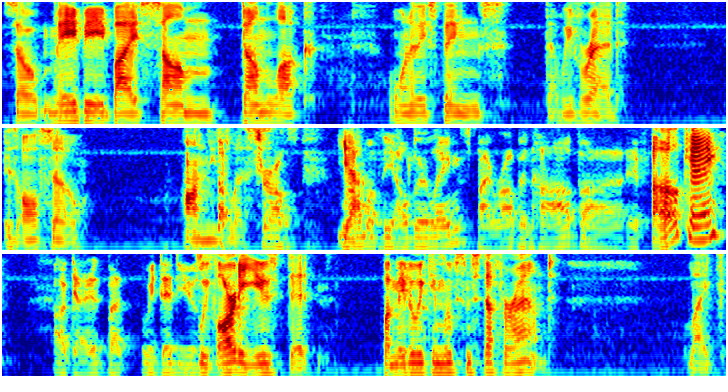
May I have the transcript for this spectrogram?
So maybe by some dumb luck, one of these things that we've read is also on these lists. Charles, yeah. Realm of the Elderlings by Robin Hobb. Uh, if okay, okay, but we did use. We've already used it, but maybe yes. we can move some stuff around. Like,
